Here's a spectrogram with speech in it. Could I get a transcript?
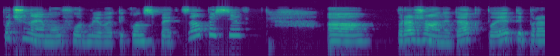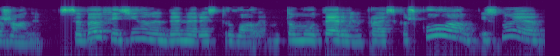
Починаємо оформлювати конспект записів. Пражани, так, поети пражани себе офіційно ніде не реєстрували. Тому термін прайська школа існує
